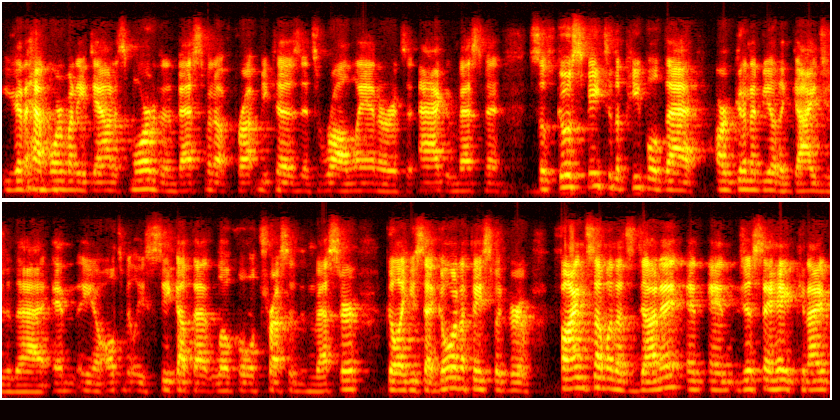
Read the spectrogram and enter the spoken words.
you're going to have more money down. It's more of an investment up front because it's raw land or it's an ag investment. So go speak to the people that are going to be able to guide you to that, and you know ultimately seek out that local trusted investor. Go like you said, go on a Facebook group, find someone that's done it, and and just say, hey, can I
